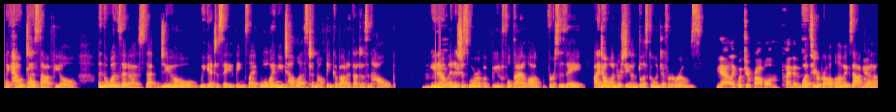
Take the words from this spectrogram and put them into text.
Like, how does that feel? And the ones that us that do, we get to say things like, well, when you tell us to not think about it, that doesn't help. Mm-hmm. You know, and it's just more of a beautiful dialogue versus a, I don't understand. Let's go in different rooms. Yeah. Like, what's your problem? Kind of. What's your problem? Exactly. Yeah.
